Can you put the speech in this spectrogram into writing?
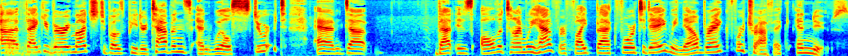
Uh, thank you very much to both Peter Tabuns and Will Stewart. And that is all the time we have for Fight Back for today. We now break for traffic and news.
